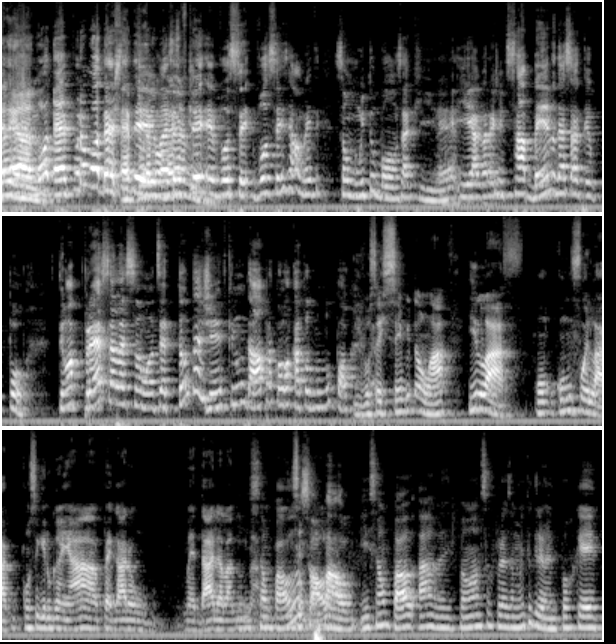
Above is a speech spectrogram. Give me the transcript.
É, mo- é pura modéstia É pura dele, mas é porque é você, vocês realmente são muito bons aqui, né? E agora a gente sabendo dessa. Pô, tem uma pré-seleção antes, é tanta gente que não dá pra colocar todo mundo no palco. E vocês sempre estão lá. E lá, com- como foi lá? Conseguiram ganhar? Pegaram medalha lá no, Em São Paulo? Em Em São Paulo. Em São Paulo, ah, velho, foi uma surpresa muito grande, porque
